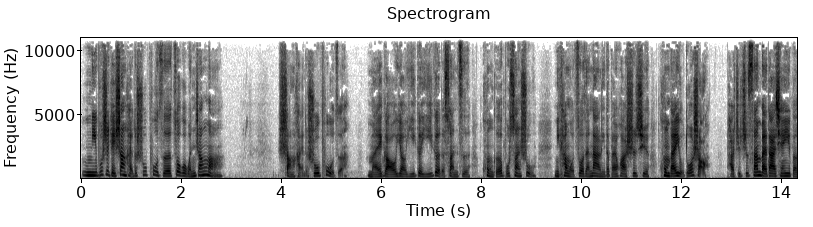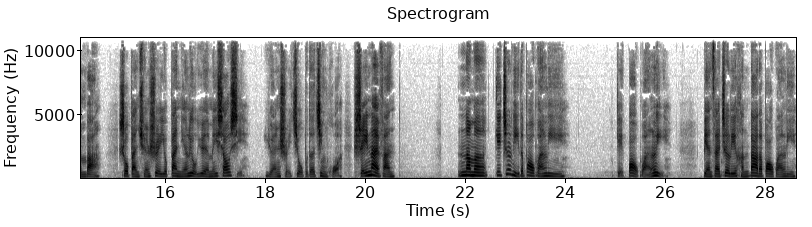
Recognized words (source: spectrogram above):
你不是给上海的书铺子做过文章吗？上海的书铺子买稿要一个一个的算字，空格不算数。你看我坐在那里的白话诗句，空白有多少？怕只值三百大钱一本吧？收版权税又半年六月没消息，远水救不得近火，谁耐烦？那么，给这里的报馆里，给报馆里，便在这里很大的报馆里，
